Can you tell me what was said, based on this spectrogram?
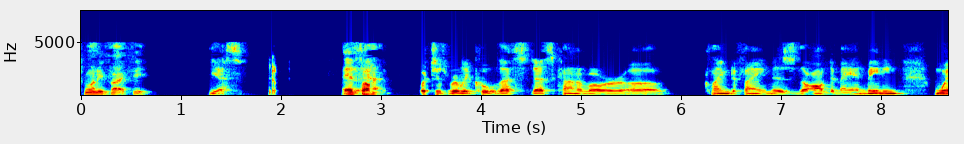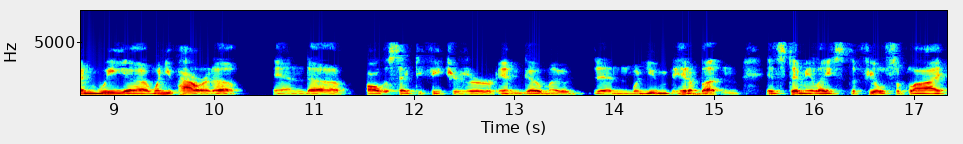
25 feet. Yes. Yep. And so, which is really cool. That's that's kind of our uh, claim to fame is the on demand, meaning when we uh, when you power it up and uh, all the safety features are in go mode, then when you hit a button, it stimulates the fuel supply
